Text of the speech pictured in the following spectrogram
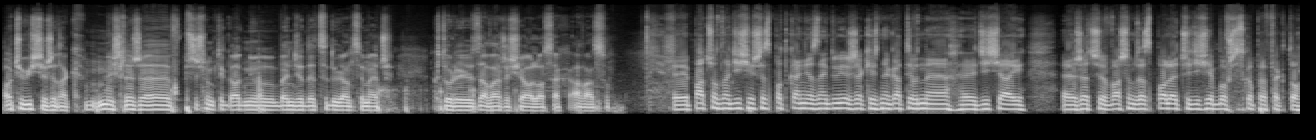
Oczywiście, że tak. Myślę, że w przyszłym tygodniu będzie decydujący mecz, który zaważy się o losach awansu. Patrząc na dzisiejsze spotkanie, znajdujesz jakieś negatywne dzisiaj rzeczy w waszym zespole, czy dzisiaj było wszystko perfekto?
